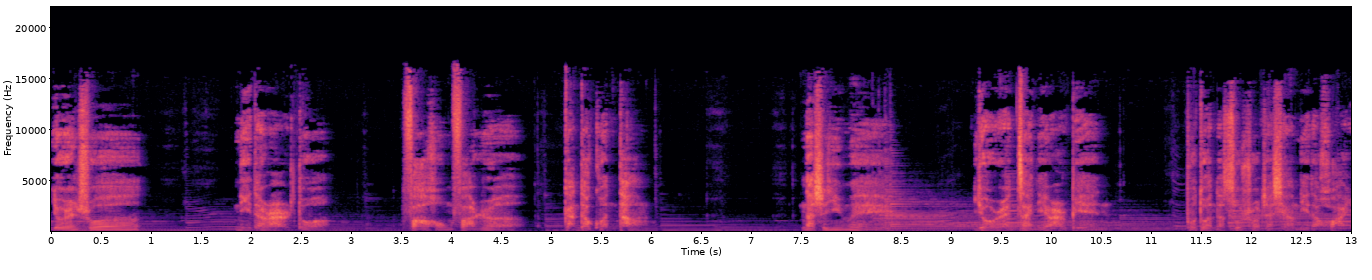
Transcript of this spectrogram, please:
有人说，你的耳朵发红发热，感到滚烫，那是因为有人在你耳边不断的诉说着想你的话语。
